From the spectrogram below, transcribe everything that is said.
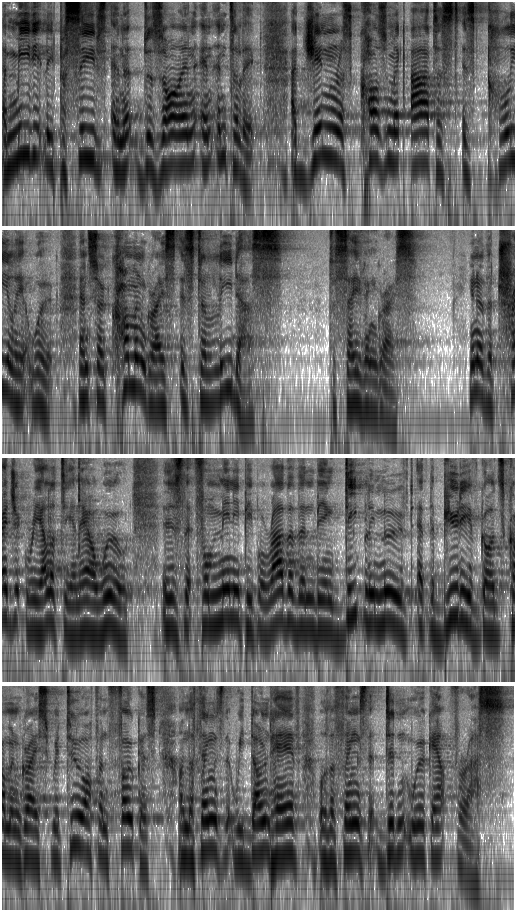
immediately perceives in it design and intellect. A generous cosmic artist is clearly at work. And so, common grace is to lead us to saving grace. You know, the tragic reality in our world is that for many people, rather than being deeply moved at the beauty of God's common grace, we're too often focused on the things that we don't have or the things that didn't work out for us.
